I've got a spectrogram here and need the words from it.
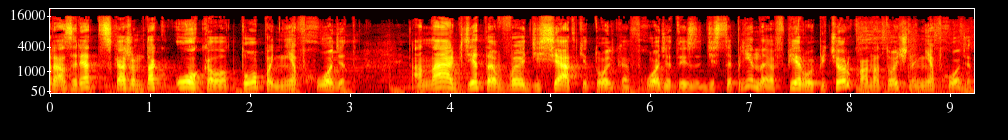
разряд, скажем так, около топа не входит она где-то в десятки только входит из дисциплины, в первую пятерку она точно не входит.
